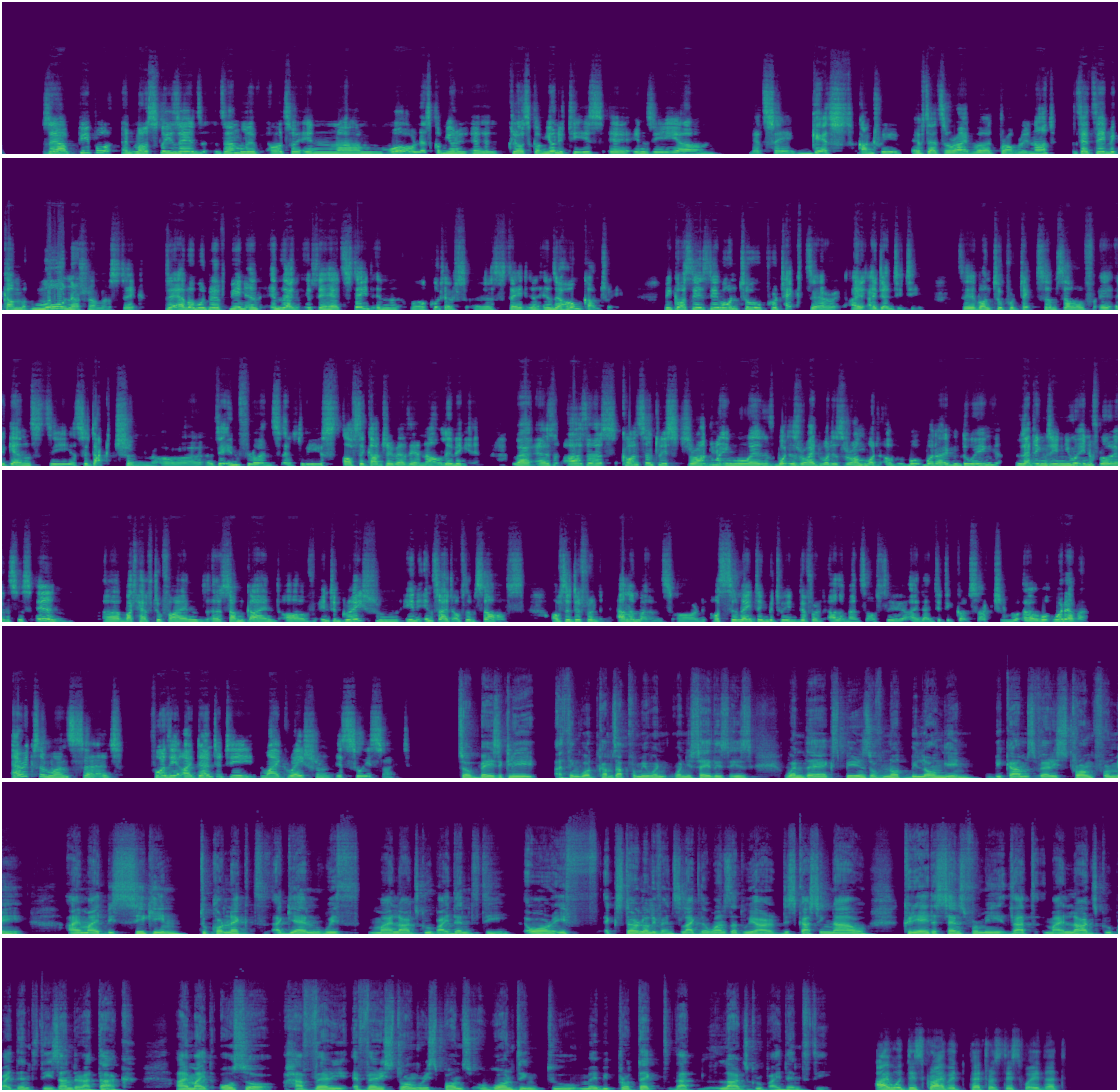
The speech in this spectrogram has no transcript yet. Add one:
There are people, and mostly they then live also in um, more or less communi- uh, close communities uh, in the, um, let's say, guest country, if that's the right word, probably not, that they become more nationalistic they ever would have been in, in their, if they had stayed in, or could have uh, stayed in, in their home country because they, they want to protect their identity. They want to protect themselves against the seduction or the influence, at least, of the country where they're now living in. Whereas others constantly struggling with what is right, what is wrong, what, what I'm doing, letting the new influences in. Uh, but have to find uh, some kind of integration in inside of themselves of the different elements or oscillating between different elements of the identity construction, uh, whatever. Erikson once said, for the identity, migration is suicide. So basically, I think what comes up for me when, when you say this is when the experience of not belonging becomes very strong for me, I might be seeking to connect again with my large group identity. Or if external events like the ones that we are discussing now create a sense for me that my large group identity is under attack, I might also have very a very strong response wanting to maybe protect that large group identity. I would describe it, Petros, this way that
